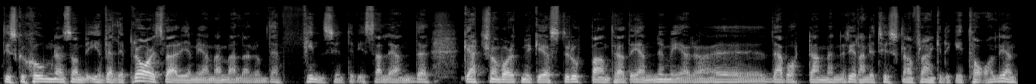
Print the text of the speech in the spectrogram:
diskussionen som är väldigt bra i Sverige med jämna mellanrum, den finns ju inte i vissa länder. Gertsson har varit mycket i Östeuropa, antar jag att ännu mer eh, där borta, men redan i Tyskland, Frankrike, Italien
